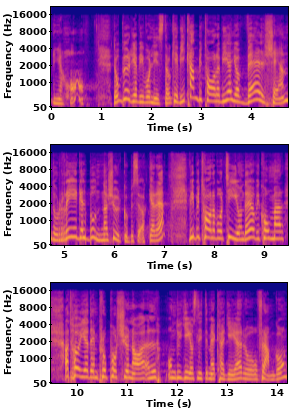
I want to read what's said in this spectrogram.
Jaha, då börjar vi vår lista. Okej, vi kan betala, vi är ju välkänd och regelbundna kyrkobesökare. Vi betalar vår tionde och vi kommer att höja den proportional om du ger oss lite mer karriär och framgång.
